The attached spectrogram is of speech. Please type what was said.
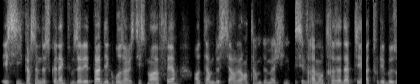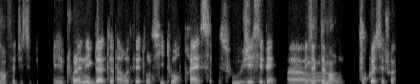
Et si personne ne se connecte, vous n'avez pas des gros investissements à faire en termes de serveurs, en termes de machines. C'est vraiment très adapté à tous les besoins, en fait, GCP. Et pour l'anecdote, tu as refait ton site WordPress sous GCP. Euh, Exactement. Pourquoi ce choix?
